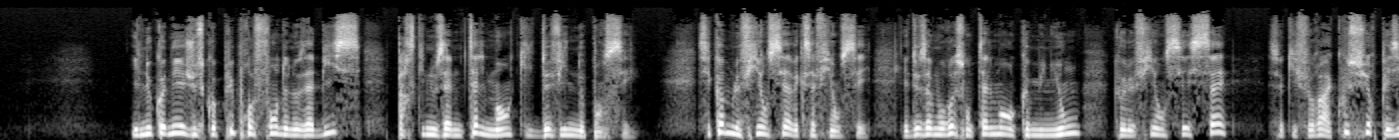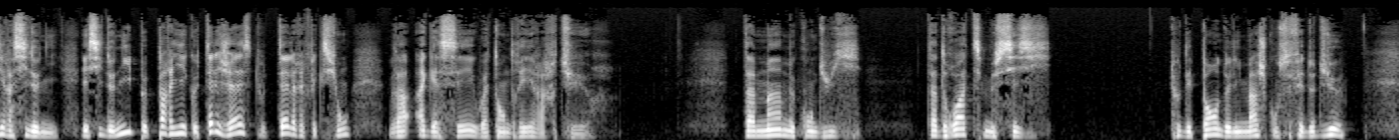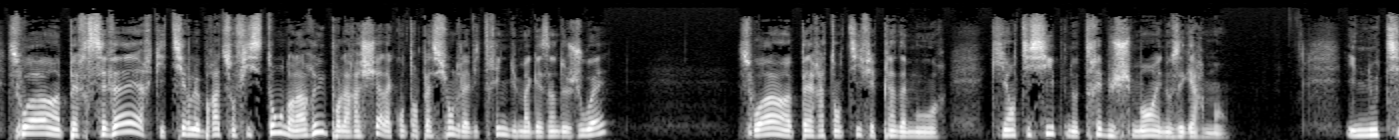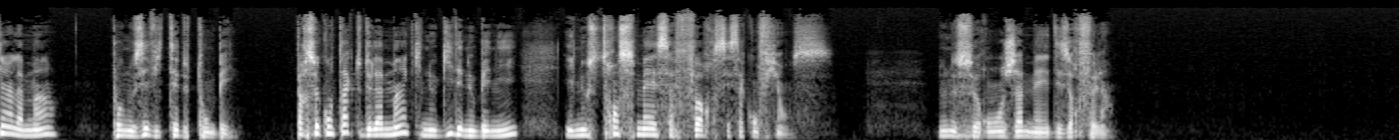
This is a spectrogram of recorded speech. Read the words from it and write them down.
Il nous connaît jusqu'au plus profond de nos abysses parce qu'il nous aime tellement qu'il devine nos pensées. C'est comme le fiancé avec sa fiancée. Les deux amoureux sont tellement en communion que le fiancé sait ce qui fera à coup sûr plaisir à Sidonie. Et Sidonie peut parier que tel geste ou telle réflexion va agacer ou attendrir Arthur. Ta main me conduit, ta droite me saisit. Tout dépend de l'image qu'on se fait de Dieu. Soit un père sévère qui tire le bras de son fiston dans la rue pour l'arracher à la contemplation de la vitrine du magasin de jouets, soit un père attentif et plein d'amour qui anticipe nos trébuchements et nos égarements. Il nous tient la main pour nous éviter de tomber. Par ce contact de la main qui nous guide et nous bénit, il nous transmet sa force et sa confiance. Nous ne serons jamais des orphelins.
